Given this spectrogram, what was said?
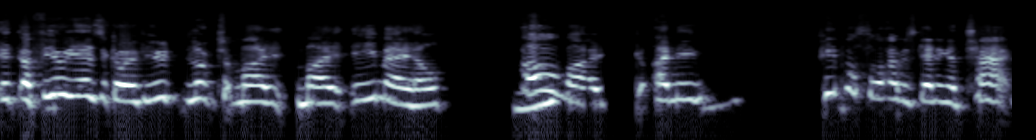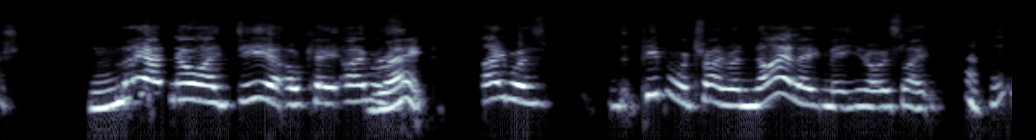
it, a few years ago, if you looked at my my email, oh my, I mean, people thought I was getting attacked. Mhm. They had no idea. Okay, I was, right. I was. People were trying to annihilate me. You know, it's like Yeah. what?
